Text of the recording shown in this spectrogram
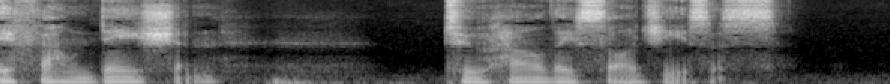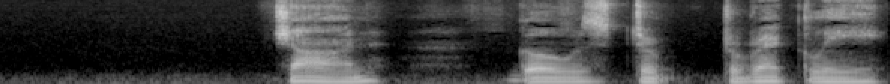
a foundation to how they saw Jesus. John goes di- directly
